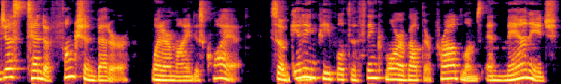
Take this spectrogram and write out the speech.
just tend to function better when our mind is quiet. So mm-hmm. getting people to think more about their problems and manage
